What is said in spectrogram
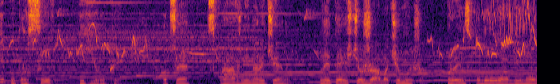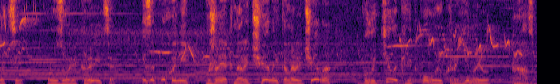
і попросив її руки. Оце справжній наречений, не те, що жаба чи миша. Принц подарував діймовиці прозорі крильця, і закохані вже як наречений та наречена полетіли квітковою країною разом.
